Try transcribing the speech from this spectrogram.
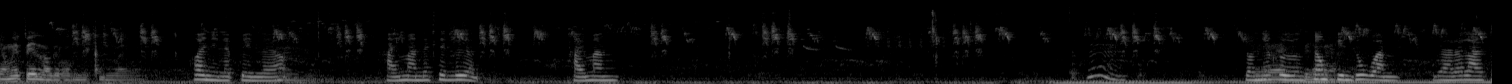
ยังไม่เป็นหรอกแต่ผมจะกินไว้ค่อยนี่แหละเป็นแล้ว อืม ไขมันในเส้นเลือด ไขมัน อืม ตอนนี้คือต้องกินทุกวันยาละลายไข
